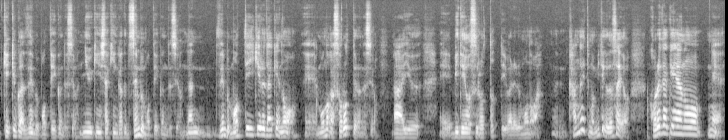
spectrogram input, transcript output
ー、結局は全部持っていくんですよ。入金した金額全部持っていくんですよ。なん全部持っていけるだけの、えー、ものが揃ってるんですよ。ああいう、えー、ビデオスロットって言われるものは。考えても見てくださいよ。これだけあのね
